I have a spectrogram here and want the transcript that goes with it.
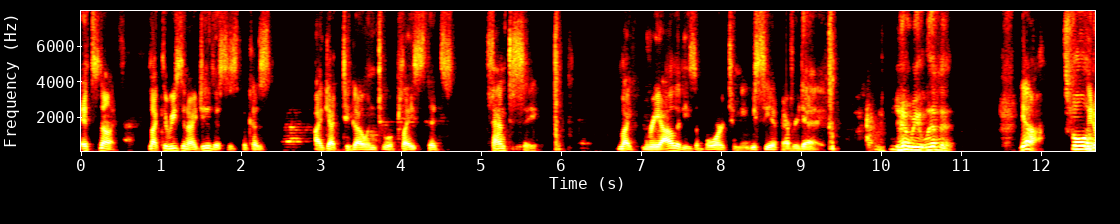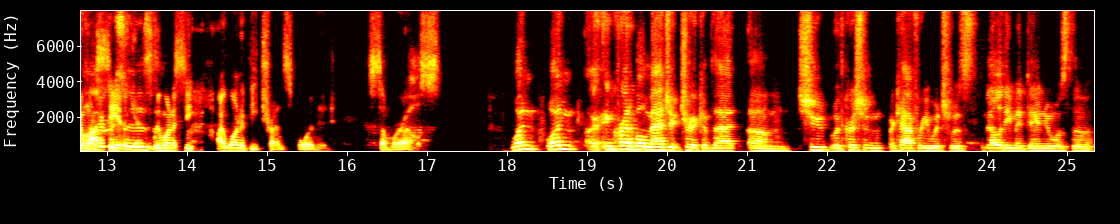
It's not like the reason I do this is because I get to go into a place that's fantasy. Like reality is a bore to me. We see it every day. Yeah, we live it. Yeah. It's full we don't want to see it again. We want to see, I want to be transported somewhere else. One one uh, incredible magic trick of that um, shoot with Christian McCaffrey, which was Melody McDaniel was the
